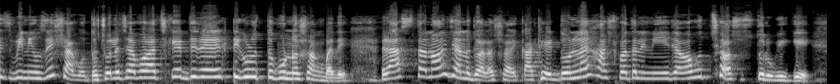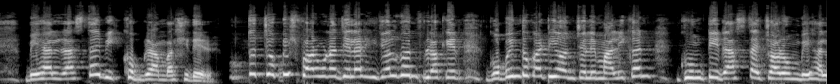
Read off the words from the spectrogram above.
এসবি নিউজে স্বাগত। চলে যাব আজকের দিনের একটি গুরুত্বপূর্ণ সংবাদে। রাস্তা নয় যেন জলাশয়, কাঠের দোলনায় হাসপাতালে নিয়ে যাওয়া হচ্ছে অসুস্থ রোগীকে। বেহাল রাস্তায় বিক্ষোভ গ্রামবাসীদের। উত্তর চব্বিশ পরগনা জেলার হিজলগঞ্জ ব্লকের গোবিন্দকাটি অঞ্চলে মালিকান ঘুমটির রাস্তায় চরম বেহাল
